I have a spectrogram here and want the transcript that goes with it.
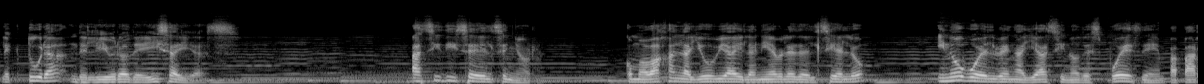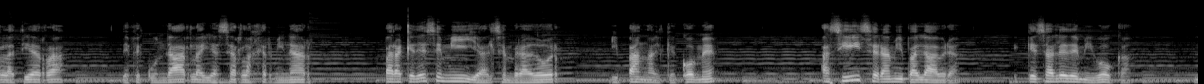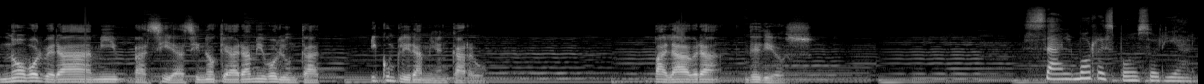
Lectura del libro de Isaías. Así dice el Señor, como bajan la lluvia y la nieve del cielo, y no vuelven allá sino después de empapar la tierra, de fecundarla y hacerla germinar, para que dé semilla al sembrador y pan al que come, así será mi palabra, que sale de mi boca. No volverá a mí vacía, sino que hará mi voluntad y cumplirá mi encargo. Palabra de Dios. Salmo responsorial.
